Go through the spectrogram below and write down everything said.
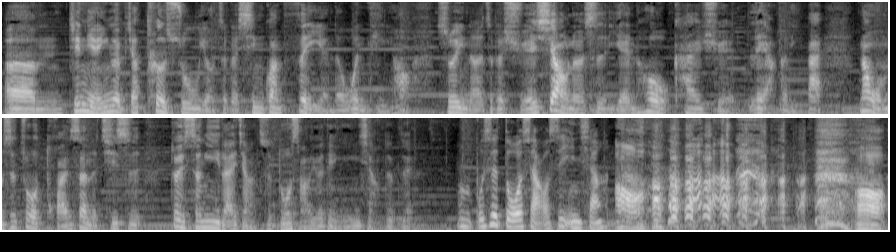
嗯，今年因为比较特殊，有这个新冠肺炎的问题哈，所以呢，这个学校呢是延后开学两个礼拜。那我们是做团扇的，其实对生意来讲是多少有点影响，对不对？嗯，不是多少，是影响。哦，哦，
